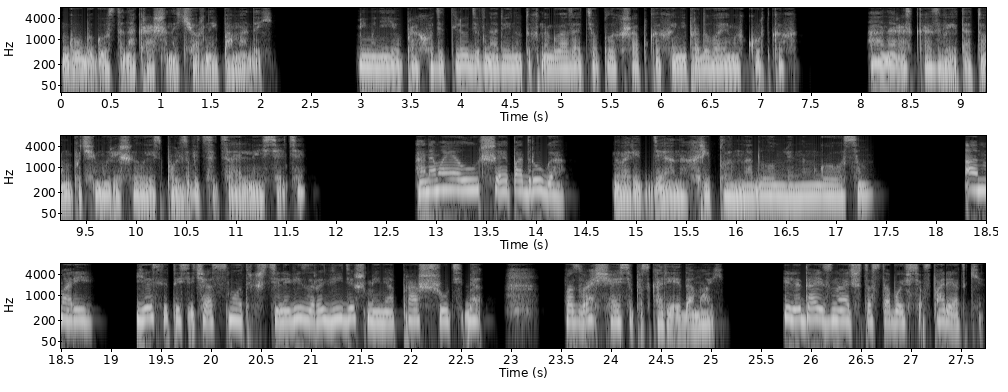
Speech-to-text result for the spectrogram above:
Губы густо накрашены черной помадой. Мимо нее проходят люди в надвинутых на глаза теплых шапках и непродуваемых куртках. А она рассказывает о том, почему решила использовать социальные сети. «Она моя лучшая подруга», — говорит Диана хриплым надломленным голосом. «Ан-Мари, если ты сейчас смотришь телевизор и видишь меня, прошу тебя, возвращайся поскорее домой. Или дай знать, что с тобой все в порядке.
